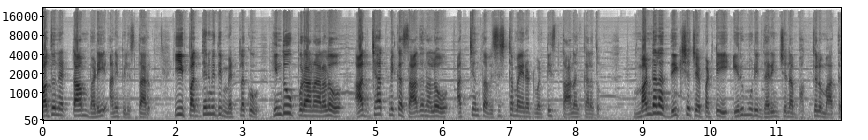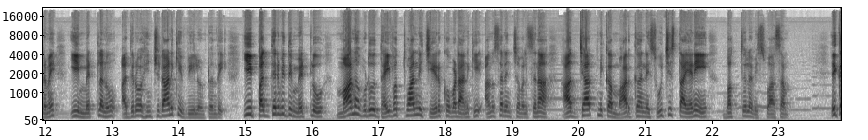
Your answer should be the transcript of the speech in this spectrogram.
పదునెట్టాంబడి అని పిలుస్తారు. ఈ పద్దెనిమిది మెట్లకు హిందూ పురాణాలలో ఆధ్యాత్మిక సాధనలో అత్యంత విశిష్టమైనటువంటి స్థానం కలదు. మండల దీక్ష చేపట్టి ఇరుముడి ధరించిన భక్తులు మాత్రమే ఈ మెట్లను అధిరోహించడానికి వీలుంటుంది. ఈ పద్దెనిమిది మెట్లు మానవుడు దైవత్వాన్ని చేరుకోవడానికి అనుసరించవలసిన ఆధ్యాత్మిక మార్గాన్ని సూచిస్తాయని భక్తుల విశ్వాసం. ఇక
